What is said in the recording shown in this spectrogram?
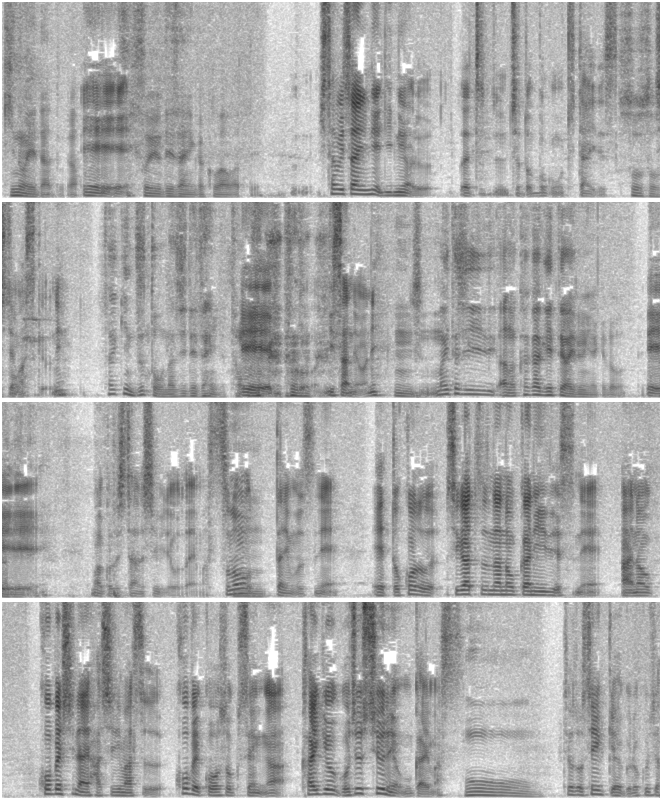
木の枝とか、ええ。そういうデザインが加わって。久々にねリニューアルちょっと僕も期待です。そうそうしてますけどね。最近ずっと同じデザインやったもんええ23年はね。うん、毎年あの掲げてはいるんやけど。ええ。まあ今年楽しみでございます。その他にもですね、えっと、今度4月7日にですね、あの、神戸市内走ります神戸高速線が開業50周年を迎えます。ちょうど1968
